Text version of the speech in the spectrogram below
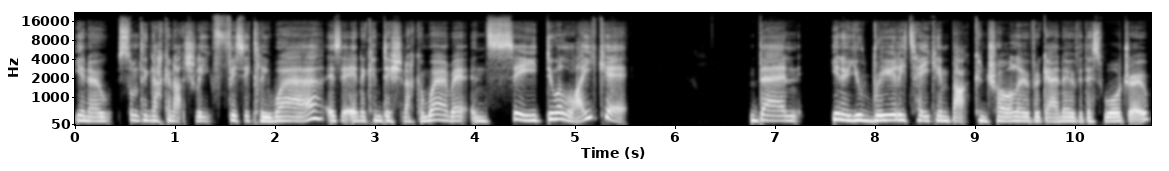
you know, something I can actually physically wear? Is it in a condition I can wear it? And C, do I like it? Then, you know, you're really taking back control over again over this wardrobe.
